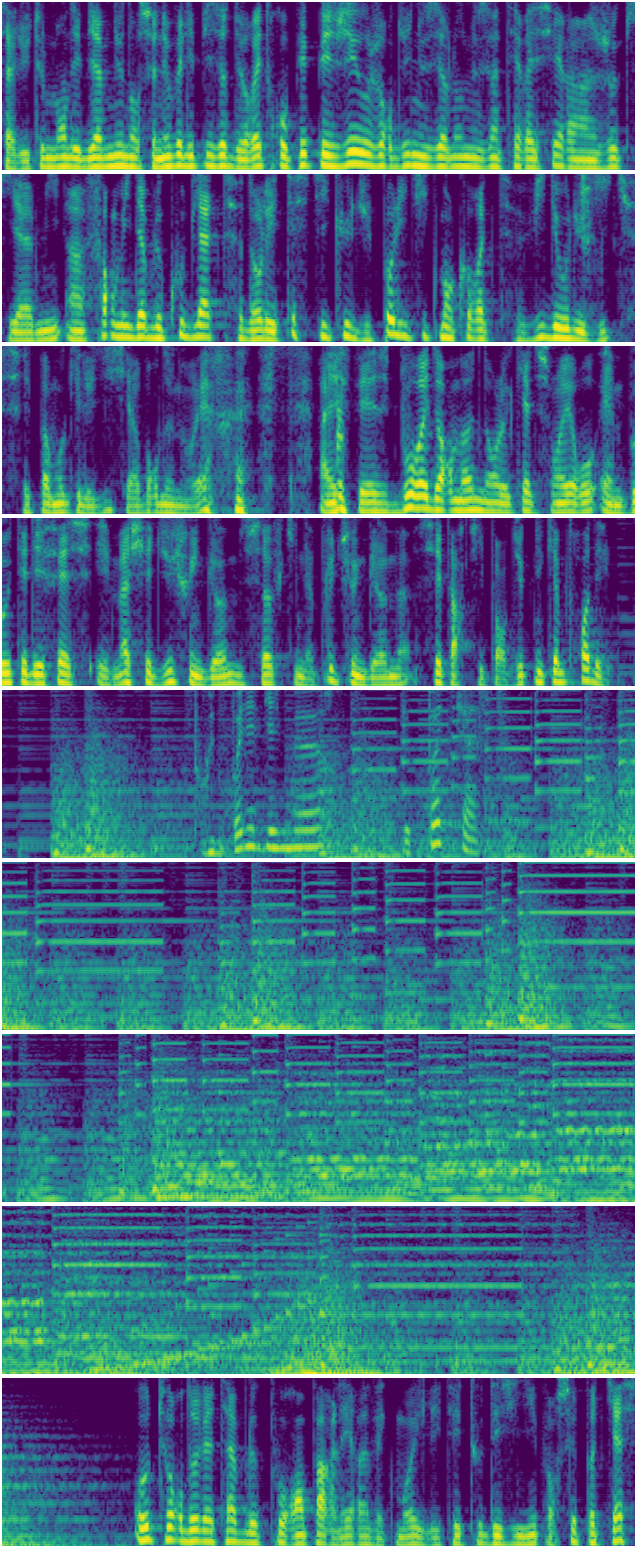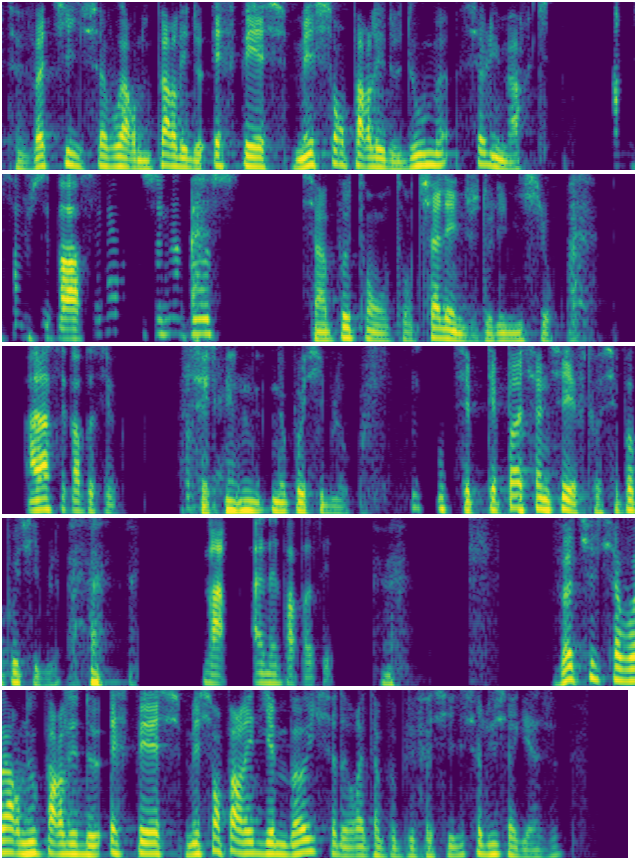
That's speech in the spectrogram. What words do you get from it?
Salut tout le monde et bienvenue dans ce nouvel épisode de Rétro PPG. Aujourd'hui, nous allons nous intéresser à un jeu qui a mis un formidable coup de latte dans les testicules du politiquement correct vidéoludique. C'est pas moi qui le dis, c'est Abandonware. un FPS bourré d'hormones dans lequel son héros aime botter des fesses et mâcher du chewing-gum, sauf qu'il n'a plus de chewing-gum. C'est parti pour Duke Nukem 3D. Pour une poignée de gamers, le podcast. Autour de la table pour en parler avec moi, il était tout désigné pour ce podcast. Va-t-il savoir nous parler de FPS mais sans parler de Doom? Salut Marc. Non, mais ça, je sais pas. Salut, salut à tous. C'est un peu ton, ton challenge de l'émission. Ah là, c'est pas possible. C'est no possible. C'est peut-être pas SNCF, toi, c'est pas possible. Non, elle n'est pas passée. Va-t-il savoir nous parler de FPS mais sans parler de Game Boy? Ça devrait être un peu plus facile. Salut Sagaz.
